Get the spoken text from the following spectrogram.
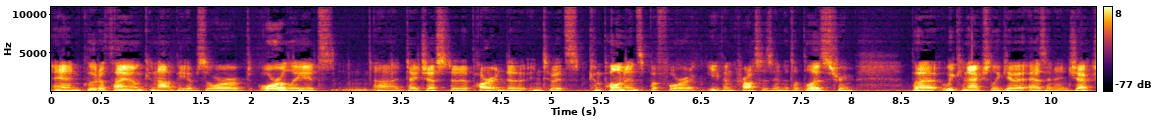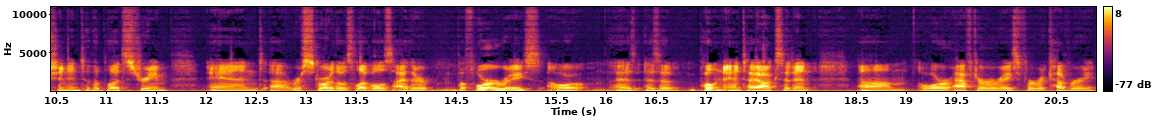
and glutathione cannot be absorbed orally. It's uh, digested apart into, into its components before it even crosses into the bloodstream. But we can actually give it as an injection into the bloodstream and uh, restore those levels either before a race or as, as a potent antioxidant um, or after a race for recovery.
